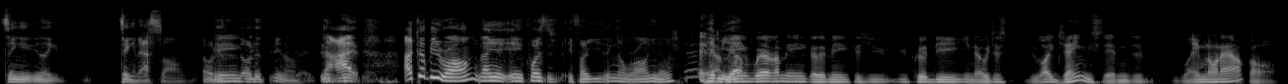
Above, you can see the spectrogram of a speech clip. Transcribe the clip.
singing like singing that song or this, or this you know. Now I, I could be wrong. Now, of course, if, if I think I'm wrong, you know, Yeah, hit I me mean, up. Well, I mean, because I mean, because you you could be, you know, just do like Jamie said and just blame it on alcohol,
